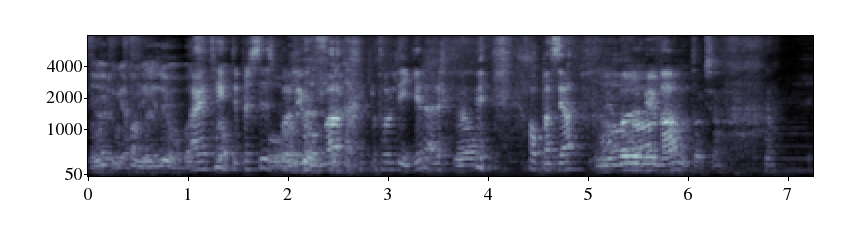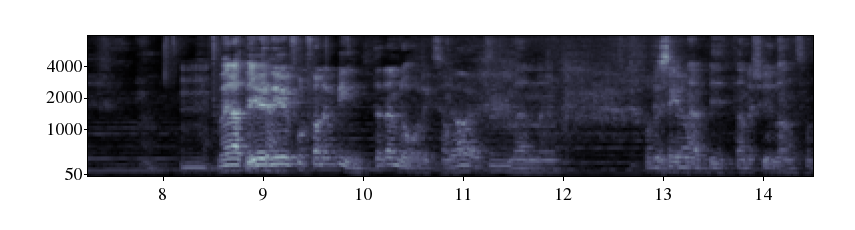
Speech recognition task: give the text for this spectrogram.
fotograferar. Ja, jag tänkte precis på. Att hon ligger där. Ja. Hoppas jag. Det börjar bli varmt också. Men att Det vi är, kan... det är ju fortfarande vinter ändå liksom. Ja, ja. Men Och det är den här bitande kylan som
